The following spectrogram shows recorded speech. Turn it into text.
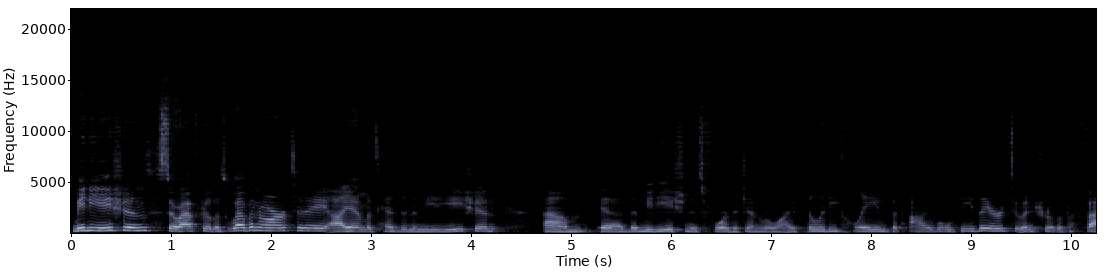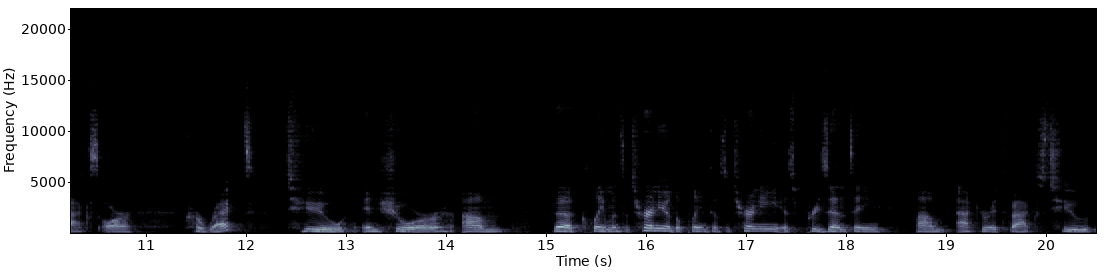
Mediations. So after this webinar today, I am attending the mediation. Um, the mediation is for the general liability claim, but I will be there to ensure that the facts are correct, to ensure um, the claimant's attorney or the plaintiff's attorney is presenting um, accurate facts to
